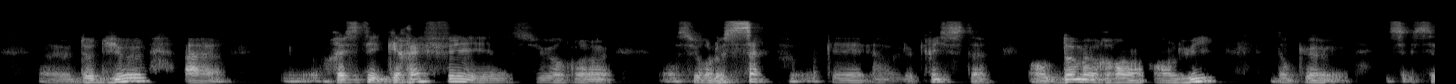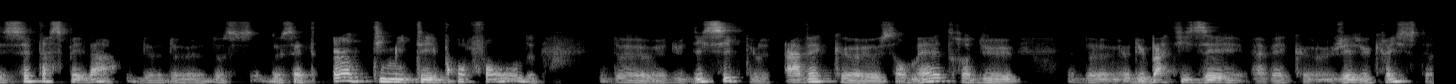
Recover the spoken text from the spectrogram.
euh, de Dieu, à rester greffé sur, sur le cep qu'est le Christ en demeurant en lui. Donc, c'est cet aspect-là de, de, de, de cette intimité profonde de, du disciple avec euh, son maître, du, du baptisé avec euh, Jésus-Christ,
